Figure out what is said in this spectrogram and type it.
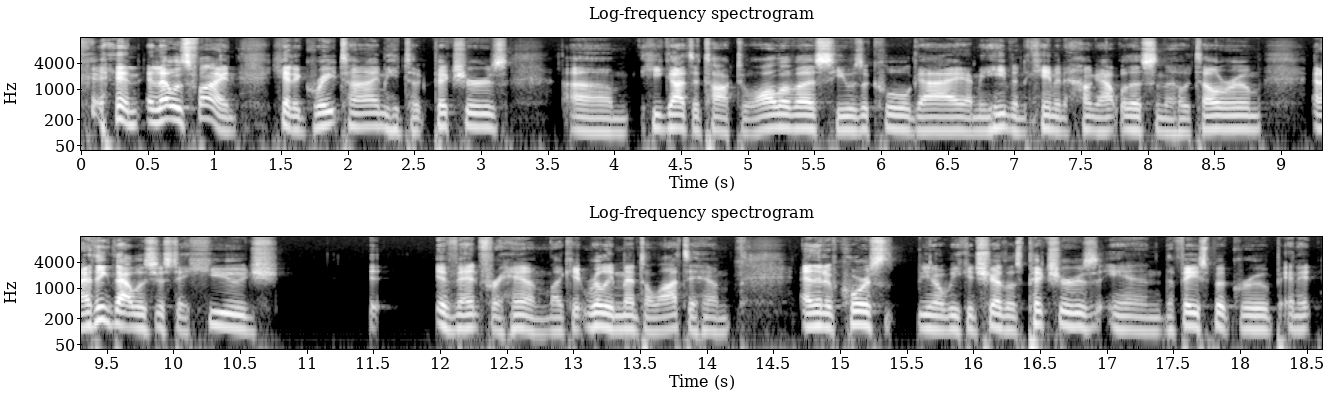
and and that was fine. He had a great time. He took pictures. Um, he got to talk to all of us. He was a cool guy. I mean, he even came and hung out with us in the hotel room. And I think that was just a huge event for him. Like it really meant a lot to him. And then of course, you know, we could share those pictures in the Facebook group and it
